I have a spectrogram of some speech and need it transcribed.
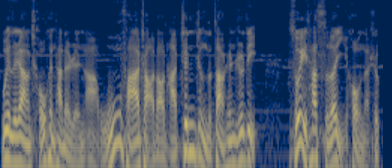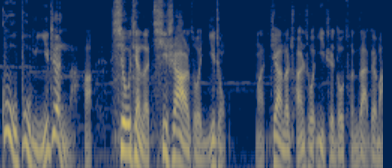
为了让仇恨他的人啊无法找到他真正的葬身之地，所以他死了以后呢是故布迷阵呐啊，修建了七十二座遗冢啊。这样的传说一直都存在，对吗？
